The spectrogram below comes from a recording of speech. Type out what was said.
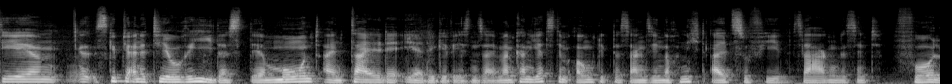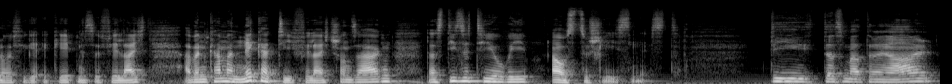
die, äh, es gibt ja eine Theorie, dass der Mond ein Teil der Erde gewesen sei. Man kann jetzt im Augenblick, das sagen Sie, noch nicht allzu viel sagen. Das sind vorläufige Ergebnisse vielleicht. Aber dann kann man negativ vielleicht schon sagen, dass diese Theorie auszuschließen ist die, das Material,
